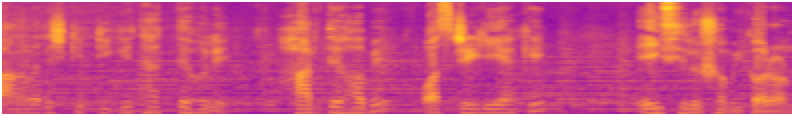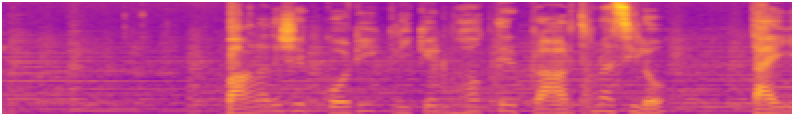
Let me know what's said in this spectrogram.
বাংলাদেশকে টিকে থাকতে হলে হারতে হবে অস্ট্রেলিয়াকে, এই ছিল সমীকরণ। বাংলাদেশের কোটি ক্রিকেট ভক্তের প্রার্থনা ছিল, তাই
